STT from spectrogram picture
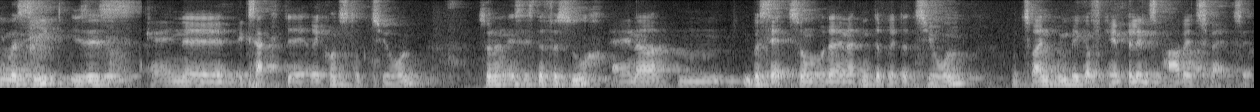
wie man sieht, ist es keine exakte Rekonstruktion, sondern es ist der Versuch einer hm, Übersetzung oder einer Interpretation, und zwar im Hinblick auf Campbellens Arbeitsweise.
